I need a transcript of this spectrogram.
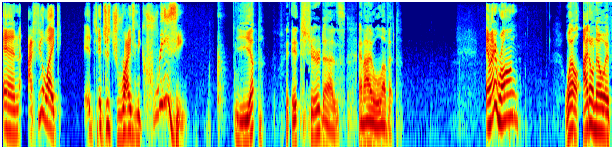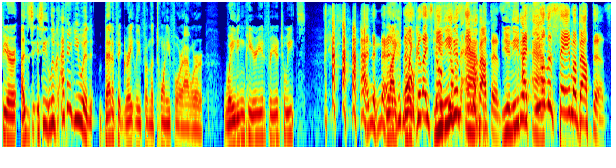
And i feel like it, it just drives me crazy. Yep, it sure does, and I love it. am i wrong Well, I don't know if you're. Uh, see, Luke, I think you would benefit greatly from the 24 hour waiting period for your tweets. And then- Like- no, like, because I still feel the same app. about this. You need an I feel app. the same about this.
